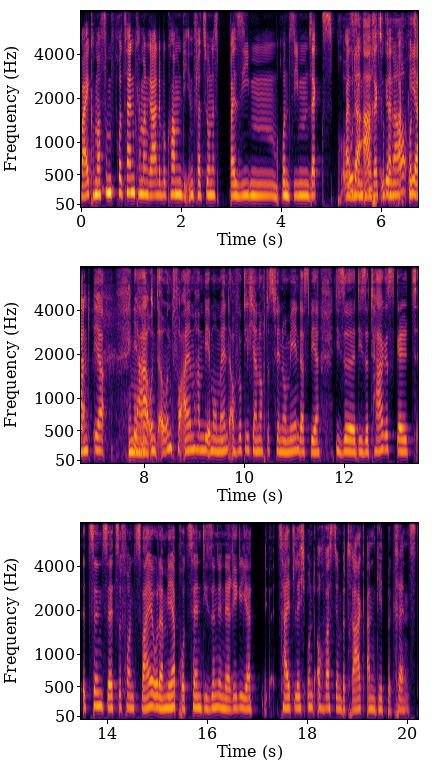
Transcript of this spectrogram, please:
2,5 Prozent kann man gerade bekommen. Die Inflation ist bei sieben, rund sieben, sechs also oder acht, genau, acht Prozent. Ja, ja. Ja, und, und vor allem haben wir im Moment auch wirklich ja noch das Phänomen, dass wir diese, diese Tagesgeldzinssätze von zwei oder mehr Prozent, die sind in der Regel ja zeitlich und auch was den Betrag angeht begrenzt.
